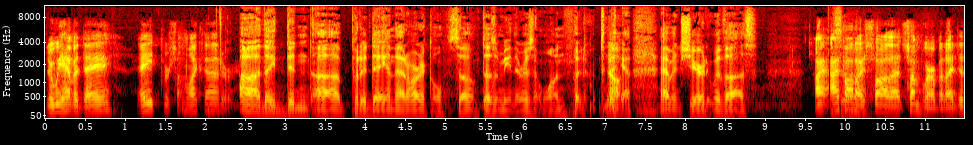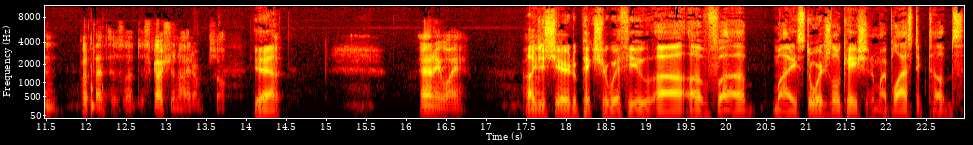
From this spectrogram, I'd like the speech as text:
Do we have a day, eighth or something like that, or? Uh, they didn't uh, put a day in that article, so doesn't mean there isn't one, but No. they ha- haven't shared it with us. I, I So- thought I saw that somewhere, but I didn't put that as a discussion item. So Yeah. anyway, I just shared a picture with you uh, of uh, my storage location and my plastic tubs.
